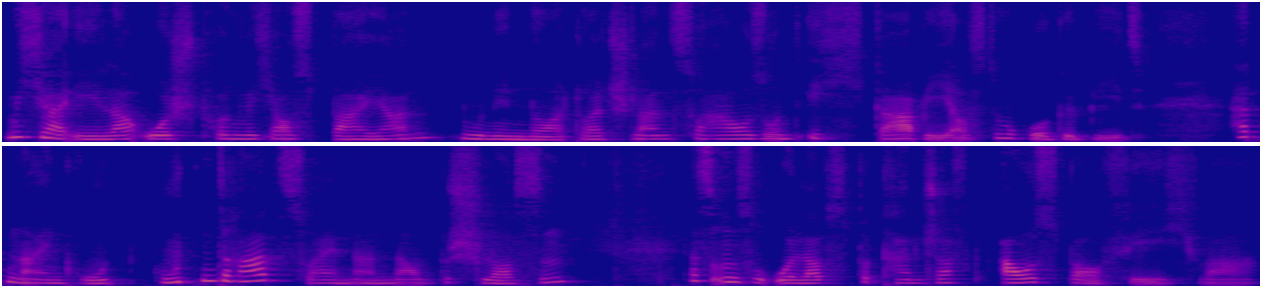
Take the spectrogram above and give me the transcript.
Michaela, ursprünglich aus Bayern, nun in Norddeutschland zu Hause, und ich, Gabi, aus dem Ruhrgebiet, hatten einen guten Draht zueinander und beschlossen, dass unsere Urlaubsbekanntschaft ausbaufähig war.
